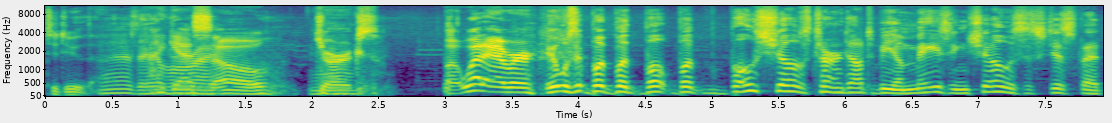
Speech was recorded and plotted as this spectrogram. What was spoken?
to do that Uh, I guess right. so. Jerks. But whatever. It was, but but but but both shows turned out to be amazing shows. It's just that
